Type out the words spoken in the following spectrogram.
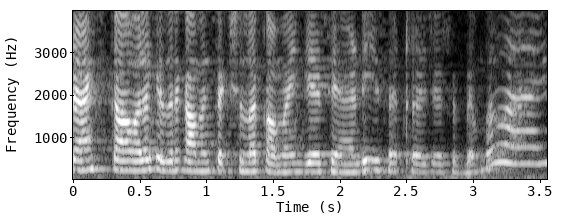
ప్రాంక్స్ కావాలో కింద కామెంట్ సెక్షన్లో కామెంట్ చేసేయండి. ఈసారి ట్రై చేసేద్దాం. బాయ్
